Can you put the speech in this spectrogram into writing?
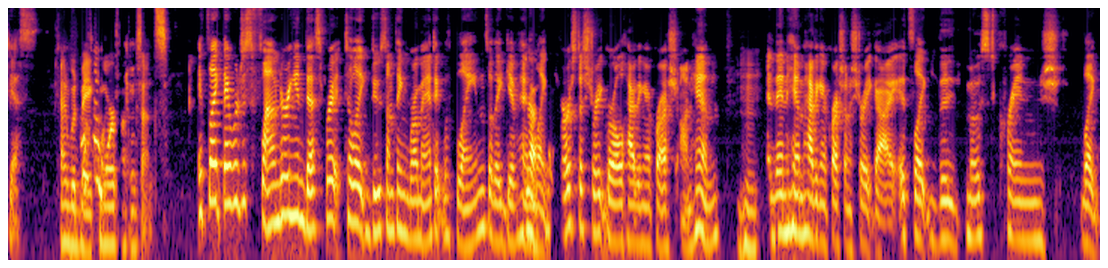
Yes. And would make also, more fucking sense. It's like they were just floundering and desperate to like do something romantic with Blaine, so they give him yeah. like first a straight girl having a crush on him, mm-hmm. and then him having a crush on a straight guy. It's like the most cringe like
